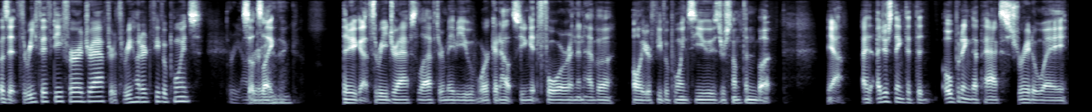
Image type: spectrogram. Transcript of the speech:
Was it 350 for a draft or 300 FIFA points? 300, So it's 300, I like-. Then you got three drafts left, or maybe you work it out so you can get four and then have a, all your FIFA points used or something. But yeah, I, I just think that the opening the packs straight away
